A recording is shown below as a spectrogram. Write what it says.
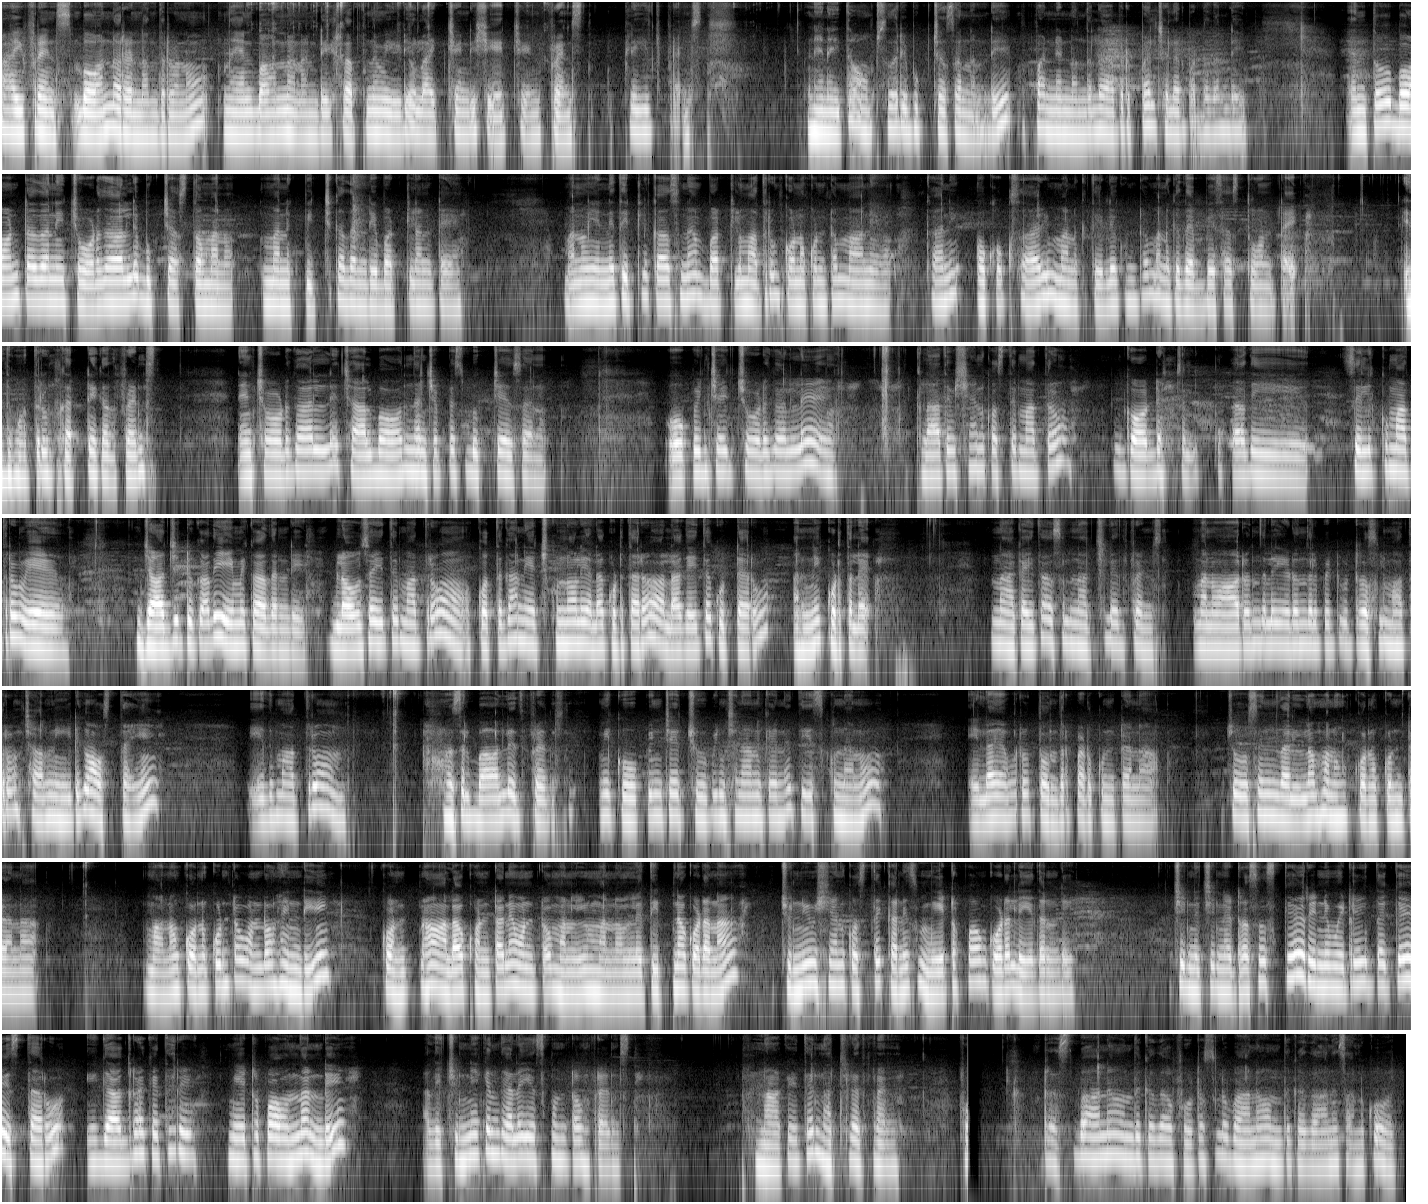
Hi friends బాగున్నారండి అందరూ నేను బాగున్నానండి. రత్న వీడియో లైక్ చేయండి షేర్ చేయండి ఫ్రెండ్స్. Please friends. నేనైతే ఆప్సరీ బుక్ చేశానండి. పన్నెండు వందల యాభై రూపాయలు చిల్లర పడ్డదండి. ఎంతో బాగుంటుందని చూడగానే బుక్ చేస్తాం మనం. మనకి పిచ్చి కదండి బట్టలు అంటే మనం ఎన్ని తిట్లు కాసినా బట్టలు మాత్రం కొనుక్కుంటాం మానేము కానీ ఒక్కొక్కసారి మనకు తెలియకుండా మనకు దెబ్బేసేస్తూ ఉంటాయి. ఇది మాత్రం కరెక్టే కదా ఫ్రెండ్స్? నేను చూడగానే చాలా బాగుందని చెప్పేసి బుక్ చేశాను. ఓపెన్ చేసి చూడగానే క్లాత్ విషయానికి వస్తే మాత్రం గార్డెన్ సిల్క్ అది సిల్క్ మాత్రం వే జార్జెట్ కాదు ఏమి కాదండి. బ్లౌజ్ అయితే మాత్రం కొత్తగా నేర్చుకున్న వాళ్ళు ఎలా కుడతారో అలాగైతే కుట్టారు. అన్నీ కుడతలే. నాకైతే అసలు నచ్చలేదు ఫ్రెండ్స్ మనం ఆరు వందలు ఏడు వందలు పెట్టి డ్రెస్సులు మాత్రం చాలా నీట్గా వస్తాయి. ఇది మాత్రం అసలు బాగాలేదు ఫ్రెండ్స్. మీకు ఓపెన్ చేసి చూపించడానికైనా తీసుకున్నాను. ఇలా ఎవరు తొందర పడుకుంటానా చూసిందల్లా మనం కొనుక్కుంటానా? మనం కొనుక్కుంటూ ఉండాలండి. కొంటా అలా కొంటానే ఉంటాం మనల్ని మనల్ని తిట్టినా కూడానా? చున్నీ విషయానికి వస్తే కనీసం మీటర్ పావు కూడా లేదండి. చిన్న చిన్న డ్రెస్సెస్కే రెండు మీటర్ల దగ్గర ఇస్తారు. ఈ గాగ్రాకి అయితే మీటర్ పావు ఉందండి. అది చున్నీ కింద ఎలా వేసుకుంటాం ఫ్రెండ్స్? నాకైతే నచ్చలేదు ఫ్రెండ్. డ్రెస్ బాగానే ఉంది కదా ఫొటోస్లో బాగానే ఉంది కదా అనేసి అనుకోవచ్చు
